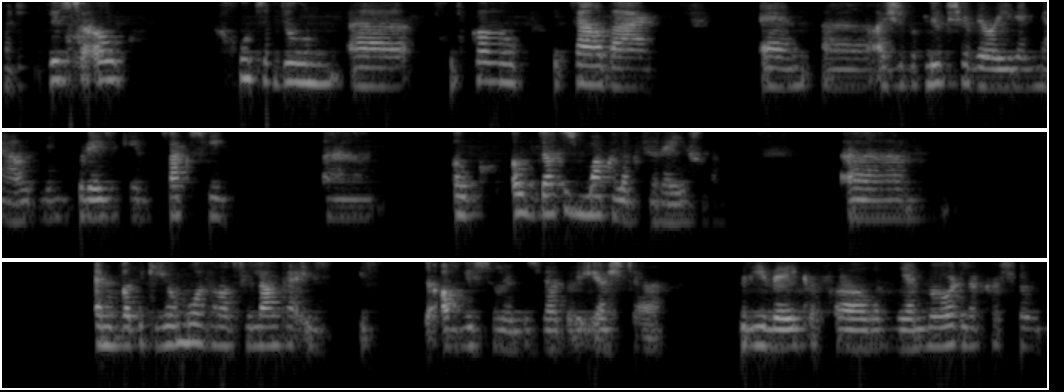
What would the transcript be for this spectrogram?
maar de bussen ook goed te doen, goedkoop, betaalbaar. En als je wat luxer wil, je denkt, nou, ik neem voor deze keer een taxi. ook, ook dat is makkelijk te regelen. Ehm, en wat ik heel mooi van Sri Lanka is, is de afwisseling. Dus we hebben de eerste drie weken vooral wat meer noordelijker, zo,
